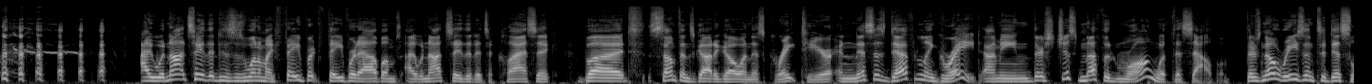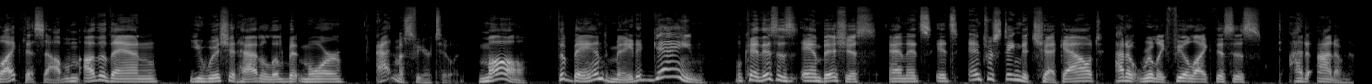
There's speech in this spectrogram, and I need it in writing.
I would not say that this is one of my favorite, favorite albums. I would not say that it's a classic, but something's got to go in this great tier, and this is definitely great. I mean, there's just nothing wrong with this album. There's no reason to dislike this album other than you wish it had a little bit more atmosphere to it. Mal, the band made a game. Okay, this is ambitious and it's it's interesting to check out. I don't really feel like this is I, I don't know.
